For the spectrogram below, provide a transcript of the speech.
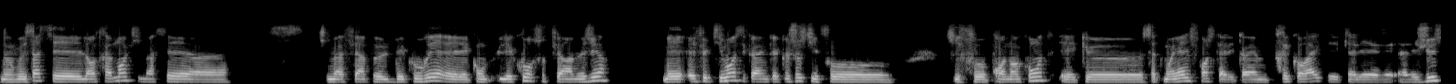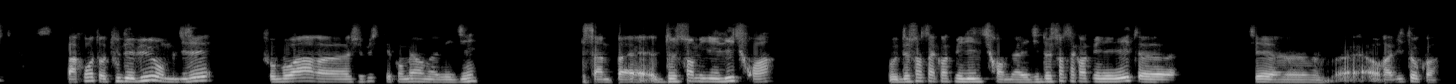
donc ça c'est l'entraînement qui m'a fait qui m'a fait un peu le découvrir et les, les courses au fur et à mesure. Mais effectivement, c'est quand même quelque chose qu'il faut qu'il faut prendre en compte et que cette moyenne, je pense qu'elle est quand même très correcte et qu'elle est elle est juste. Par contre, au tout début, on me disait faut boire, euh, je sais plus c'était combien on m'avait dit, ça me 200 millilitres, je crois, ou 250 millilitres, je crois. On m'avait dit 250 millilitres, euh, c'est euh, au ravito quoi.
